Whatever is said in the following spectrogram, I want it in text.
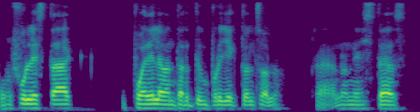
un full stack puede levantarte un proyecto al solo. O sea, no necesitas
